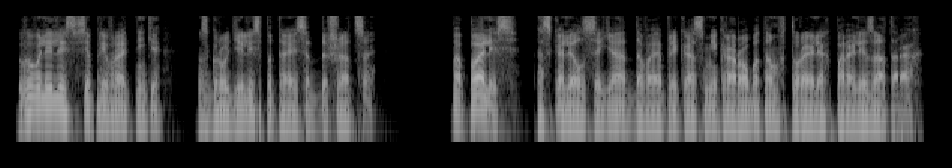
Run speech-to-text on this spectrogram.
вывалились все привратники, сгрудились, пытаясь отдышаться. «Попались!» — оскалился я, отдавая приказ микророботам в турелях-парализаторах.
